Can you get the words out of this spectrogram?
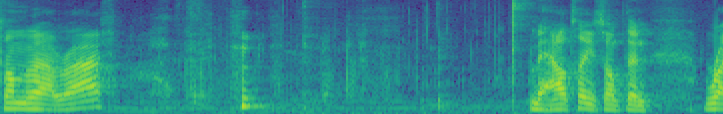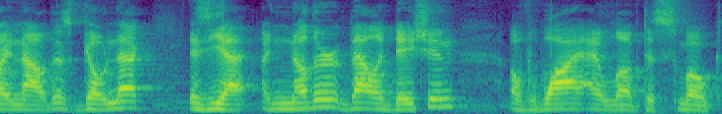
Some of that rice. Man, I'll tell you something right now. This goat neck is yet another validation of why I love to smoke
